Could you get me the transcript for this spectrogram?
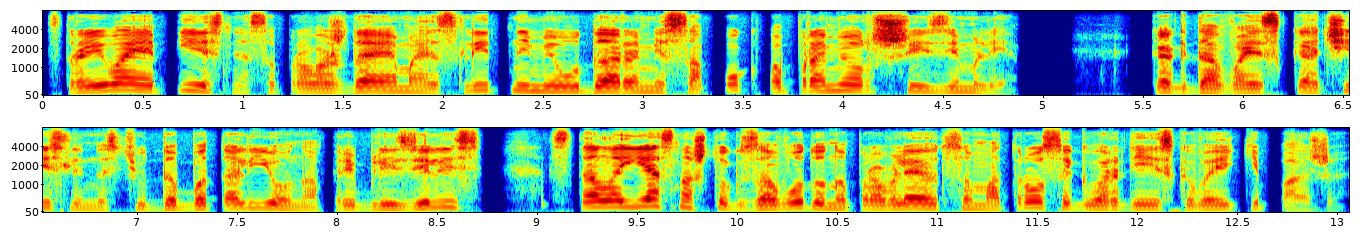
строевая песня, сопровождаемая слитными ударами сапог по промерзшей земле. Когда войска численностью до батальона приблизились, стало ясно, что к заводу направляются матросы гвардейского экипажа.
